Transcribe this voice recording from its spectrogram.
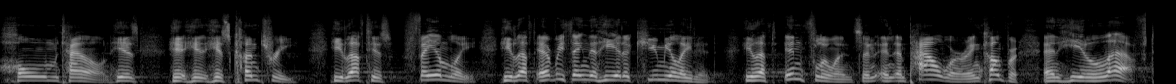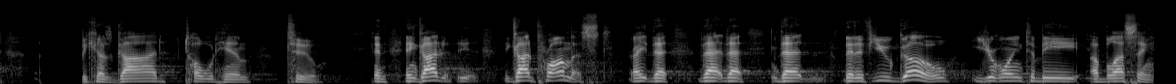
hometown, his, his, his country, he left his family, he left everything that he had accumulated. He left influence and, and, and power and comfort, and he left because God told him to. And, and God, God promised, right, that, that, that, that, that if you go, you're going to be a blessing.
